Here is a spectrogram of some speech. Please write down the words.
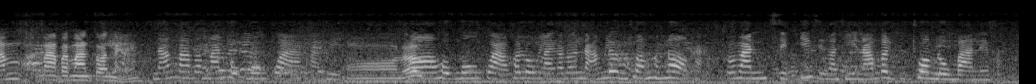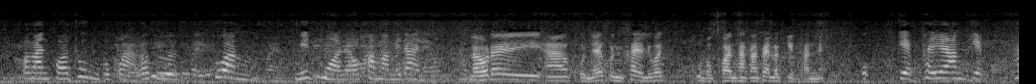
น้ำมาประมาณตอนไหน น้ำมาประมาณ6โมงกว่าค่ะพี่อ๋อพแล้วอ6โมงกว่าเขาลงรายกันว่าน้ำเริ่มท่วมข้างนอกค่ะ ประมาณ 10-20 นาทีน้ำก็ท่วมโรงพยาบาลเลยค่ะ ประมาณพอทุ่มกว่าๆก็คือท่วมมิดหัวแล้วเข้ามาไม่ได้แล้ว เราได้อาขนย้ายคนไข้หรือว่าอุปกรณ์ทางการแพทย์เราเก็บทันไหมเก็บพยายามเก็บพ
